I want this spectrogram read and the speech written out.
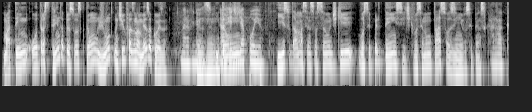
mas tem outras 30 pessoas que estão junto contigo fazendo a mesma coisa. Maravilhoso. Uhum. Então, é uma rede de apoio. E isso dá uma sensação de que você pertence, de que você não está sozinho. Você pensa, caraca,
